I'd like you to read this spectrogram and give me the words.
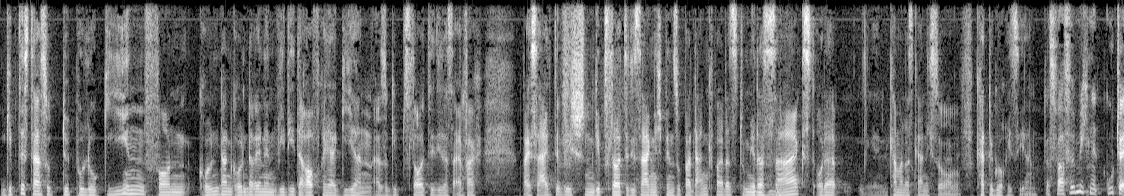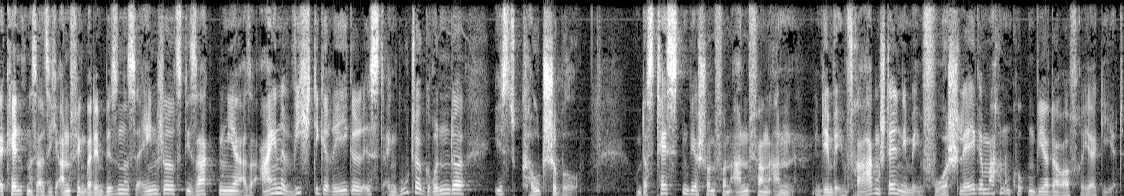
Gibt es da so Typologien von Gründern, Gründerinnen, wie die darauf reagieren? Also gibt es Leute, die das einfach beiseite wischen? Gibt es Leute, die sagen, ich bin super dankbar, dass du mir das mhm. sagst? Oder kann man das gar nicht so kategorisieren? Das war für mich eine gute Erkenntnis, als ich anfing bei den Business Angels. Die sagten mir, also eine wichtige Regel ist, ein guter Gründer ist coachable. Und das testen wir schon von Anfang an, indem wir ihm Fragen stellen, indem wir ihm Vorschläge machen und gucken, wie er darauf reagiert.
